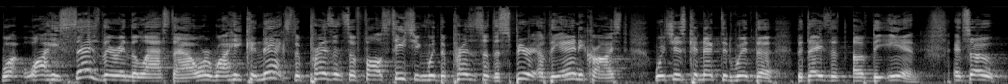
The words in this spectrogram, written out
why he says they're in the last hour, why he connects the presence of false teaching with the presence of the spirit of the Antichrist, which is connected with the, the days of, of the end. And so,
